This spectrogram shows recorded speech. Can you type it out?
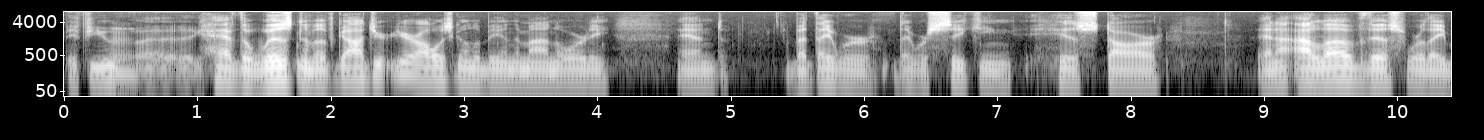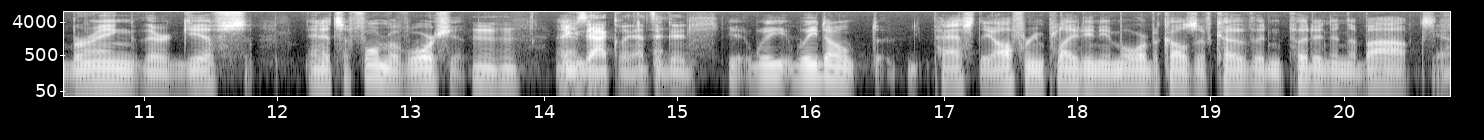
if you Hmm. uh, have the wisdom of God you're, you're always going to be in the minority and but they were they were seeking his star and I, I love this where they bring their gifts and it's a form of worship hmm Exactly. That's a good. we we don't pass the offering plate anymore because of COVID and put it in the box. Yeah.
